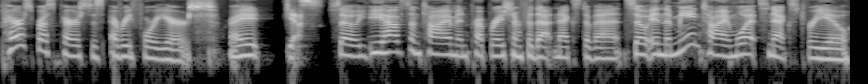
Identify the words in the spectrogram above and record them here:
Paris Brest Paris is every 4 years, right? Yes. So you have some time in preparation for that next event. So in the meantime, what's next for you?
